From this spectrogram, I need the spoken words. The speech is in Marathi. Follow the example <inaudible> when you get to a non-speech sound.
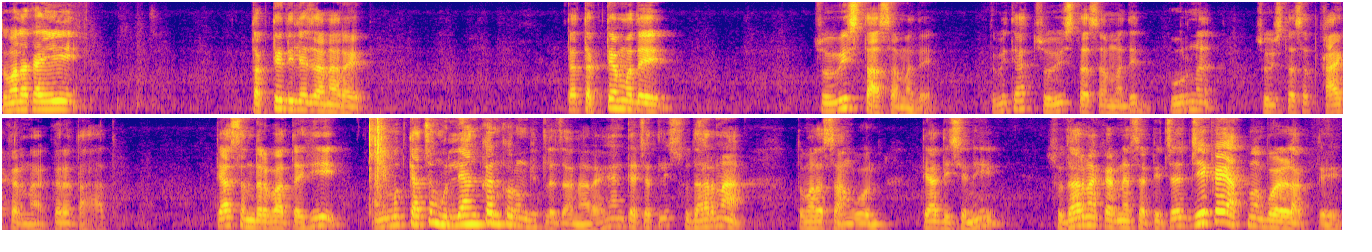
तुम्हाला काही तक्ते दिले जाणार आहेत. त्या तक्त्यामध्ये चोवीस तासामध्ये तुम्ही त्या चोवीस तासामध्ये पूर्ण चोवीस तासात काय करणार करत आहात? त्या संदर्भातही आणि मग त्याचं मूल्यांकन करून घेतलं जाणार आहे आणि त्याच्यातली सुधारणा तुम्हाला सांगून त्या दिशेने सुधारणा करण्यासाठीचं जे काही आत्मबळ लागते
